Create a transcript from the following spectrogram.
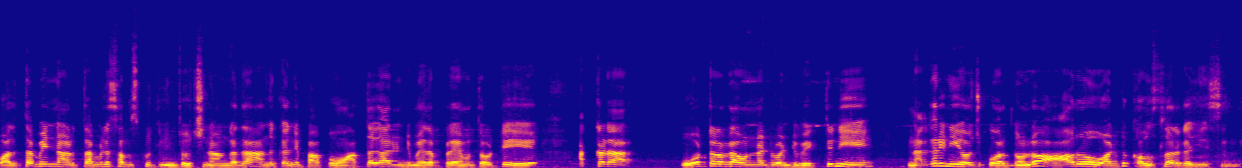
వాళ్ళు తమిళనాడు తమిళ సంస్కృతి నుంచి వచ్చినాం కదా. అందుకని పాపం అత్తగారింటి మీద ప్రేమతోటి అక్కడ ఓటర్గా ఉన్నటువంటి వ్యక్తిని నగరి నియోజకవర్గంలో ఆరో వార్డు కౌన్సిలర్గా చేసింది.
